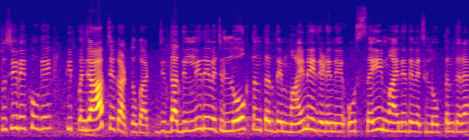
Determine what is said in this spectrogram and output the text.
ਤੁਸੀਂ ਵੇਖੋਗੇ ਕਿ ਪੰਜਾਬ 'ਚ ਘੱਟ ਤੋਂ ਘੱਟ ਜਿੱਦਾਂ ਦਿੱਲੀ ਦੇ ਵਿੱਚ ਲੋਕਤੰਤਰ ਦੇ ਮਾਇਨੇ ਜਿਹੜੇ ਨੇ ਉਹ ਸਹੀ ਮਾਇਨੇ ਦੇ ਵਿੱਚ ਲੋਕਤੰਤਰ ਹੈ।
